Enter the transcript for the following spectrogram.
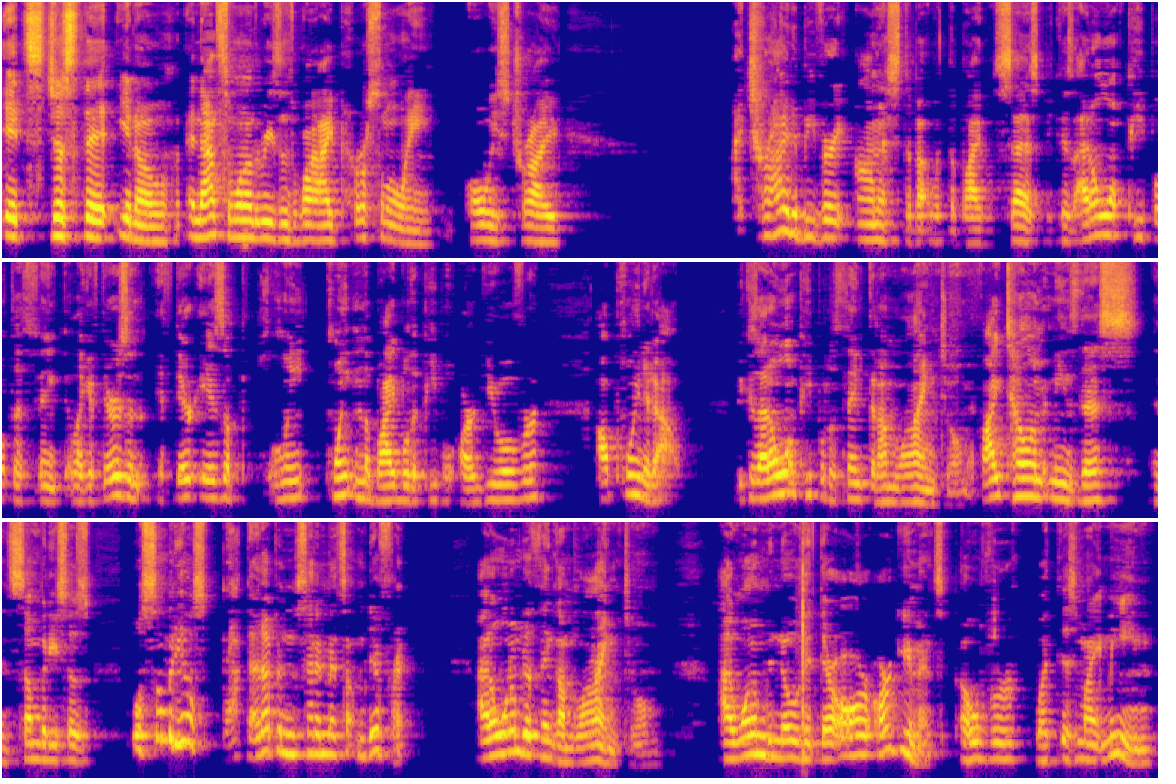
It's just that, you know, and that's one of the reasons why I personally always try I try to be very honest about what the Bible says because I don't want people to think like if there's an if there is a point point in the Bible that people argue over, I'll point it out because I don't want people to think that I'm lying to them. If I tell them it means this and somebody says, well, somebody else brought that up and said it meant something different. I don't want them to think I'm lying to them. I want them to know that there are arguments over what this might mean,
